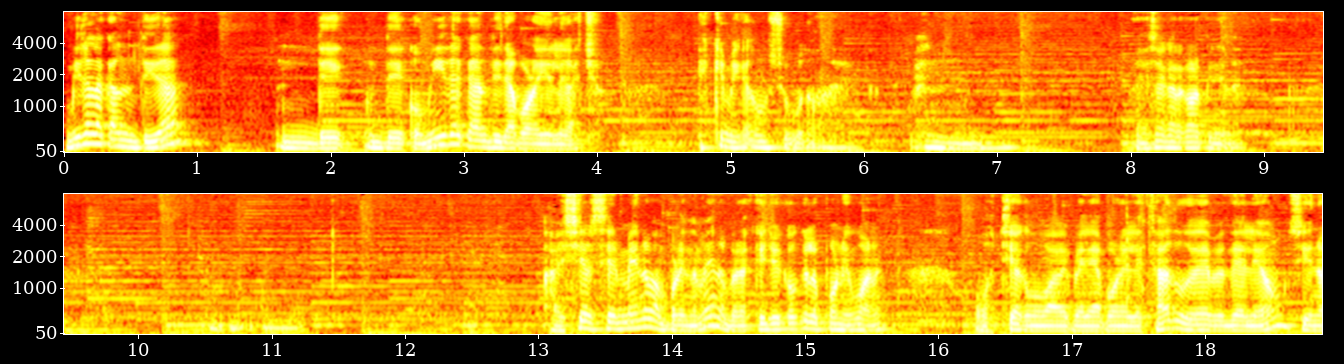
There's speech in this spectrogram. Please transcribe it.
Mira la cantidad de, de, comida que han tirado por ahí el gacho. Es que me cago en su puta madre. Me voy a cargar la piñeta. A ver si al ser menos van poniendo menos, pero es que yo creo que los pone igual, ¿eh? Hostia, ¿cómo va a pelear por el estatus de, León? Si no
